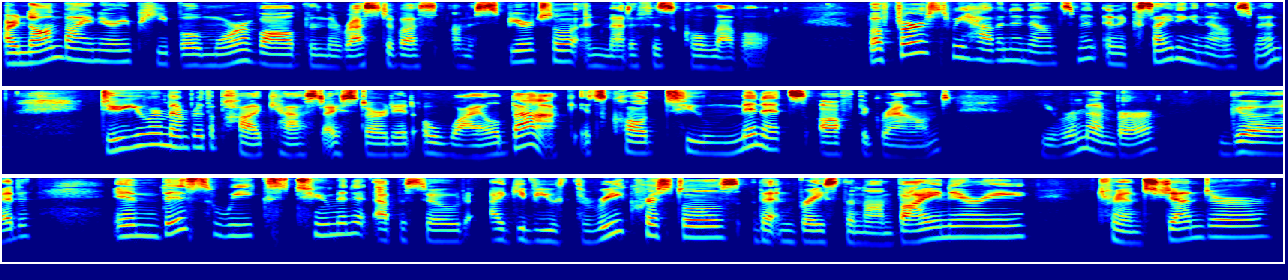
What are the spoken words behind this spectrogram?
Are non binary people more evolved than the rest of us on a spiritual and metaphysical level? But first, we have an announcement, an exciting announcement. Do you remember the podcast I started a while back? It's called Two Minutes Off the Ground. You remember. Good. In this week's two minute episode, I give you three crystals that embrace the non binary, transgender,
